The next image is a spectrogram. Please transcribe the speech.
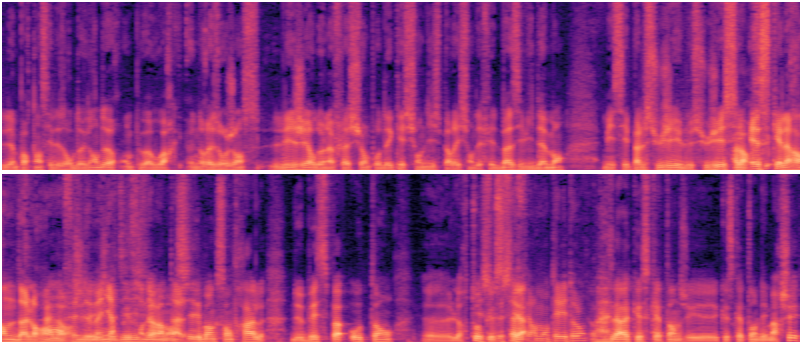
l'important, c'est les ordres de grandeur. On peut avoir une résurgence légère de l'inflation pour des questions de disparition d'effets de base, évidemment, mais ce n'est pas le sujet. Le sujet, c'est est-ce qu'elle rentre dans le rang en fait, de manière plus fondamentale Si les banques centrales ne baissent pas autant euh, leur taux que, que, ça fait remonter les taux voilà, que ce qu'attendent ce les marchés,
